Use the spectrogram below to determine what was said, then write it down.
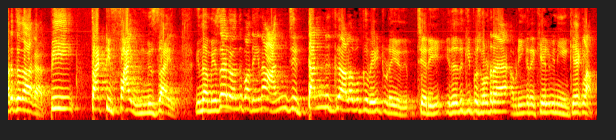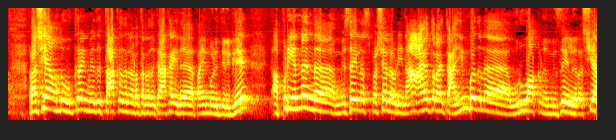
அடுத்ததாக பி தேர்ட்டி ஃபைவ் மிசைல் இந்த மிசைல் வந்து பார்த்தீங்கன்னா அஞ்சு டன்னுக்கு அளவுக்கு வெயிட் உடையது. சரி இது எதுக்கு இப்போ சொல்கிற அப்படிங்கிற கேள்வி நீங்கள் கேட்கலாம். ரஷ்யா வந்து உக்ரைன் மீது தாக்குதல் நடத்துறதுக்காக இதை பயன்படுத்தியிருக்கு. அப்படி என்ன இந்த மிசைலில் ஸ்பெஷல் அப்படின்னா ஆயிரத்தி தொள்ளாயிரத்தி ஐம்பதில் உருவாக்கின மிசைல் ரஷ்யா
